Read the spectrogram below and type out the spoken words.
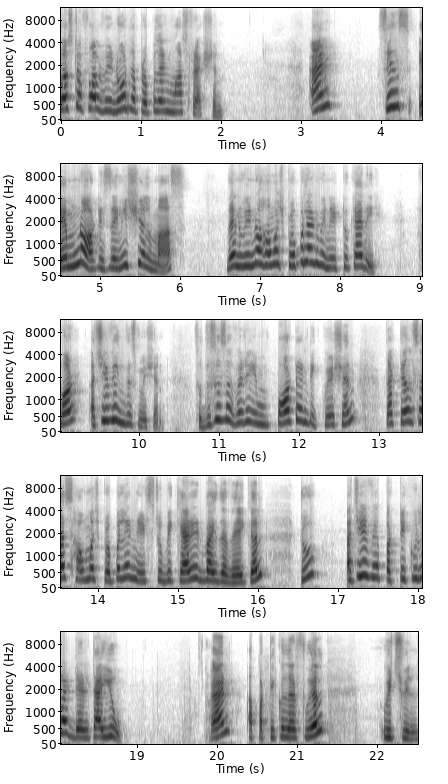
first of all we know the propellant mass fraction and since m naught is the initial mass then we know how much propellant we need to carry for achieving this mission. So, this is a very important equation that tells us how much propellant needs to be carried by the vehicle to achieve a particular delta u and a particular fuel which will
